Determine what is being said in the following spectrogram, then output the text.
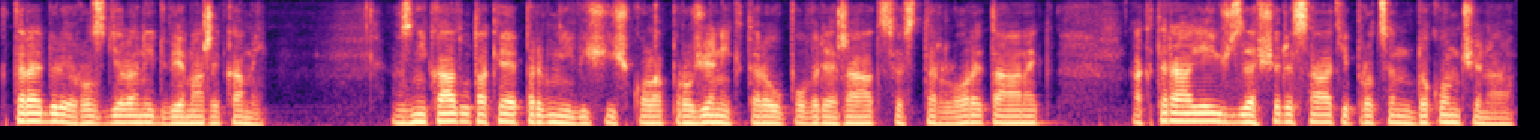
které byly rozděleny dvěma řekami. Vzniká tu také první vyšší škola pro ženy, kterou povede řád sester Loretánek a která je již ze 60% dokončená.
